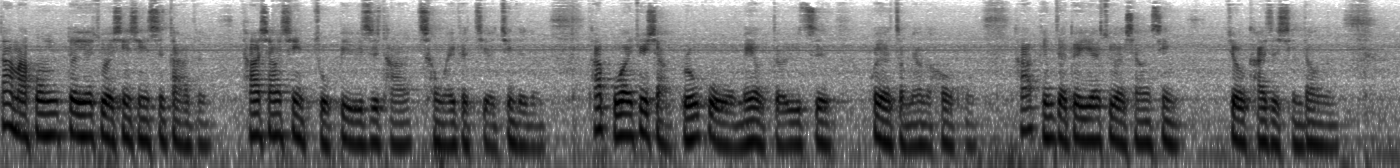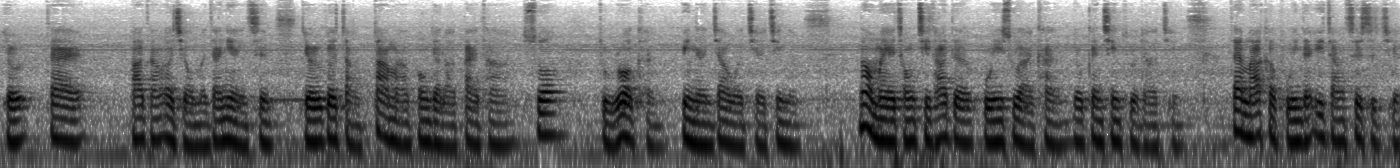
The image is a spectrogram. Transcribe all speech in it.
大麻风对耶稣的信心是大的，他相信主必医治他，成为一个洁净的人。他不会去想，如果我没有得医治，会有怎么样的后果。他凭着对耶稣的相信，就开始行动了。有在八章二节，我们再念一次：有一个长大麻风的来拜他，说：“主若肯，并能叫我洁净了。”那我们也从其他的福音书来看，又更清楚的了解，在马可福音的一章四十节。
